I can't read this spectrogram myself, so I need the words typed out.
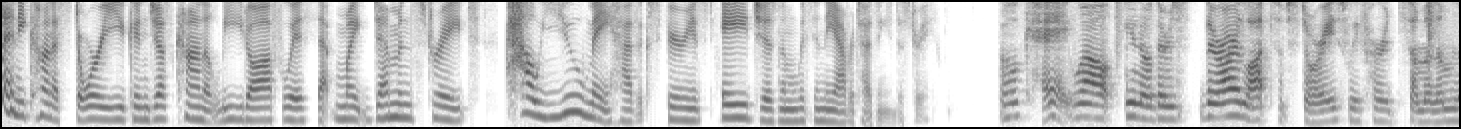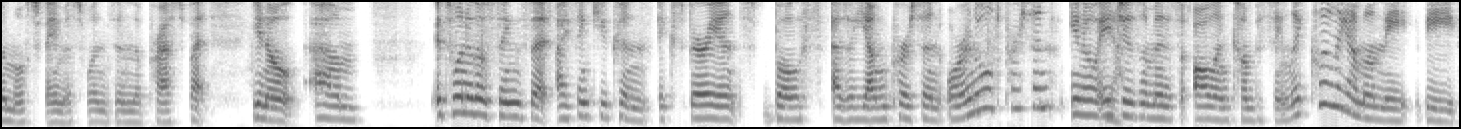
got any kind of story you can just kind of lead off with that might demonstrate how you may have experienced ageism within the advertising industry? Okay. Well, you know, there's there are lots of stories. We've heard some of them, the most famous ones in the press, but you know, um, it's one of those things that I think you can experience both as a young person or an old person. You know, ageism yeah. is all encompassing. Like clearly, I'm on the the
